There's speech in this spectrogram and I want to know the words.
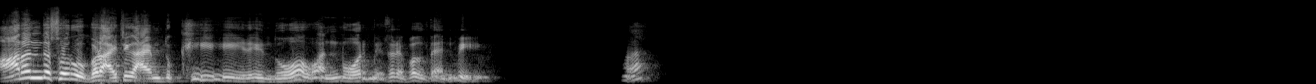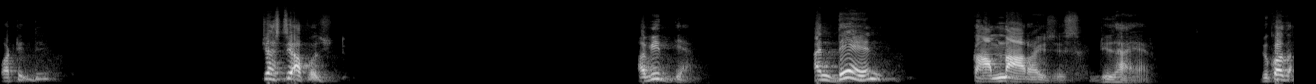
Ananda Swarup. But I think I am Dukhi. No one more miserable than me. Huh? What is this? Just the opposite. Avidya. And then kamna arises, desire. Because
